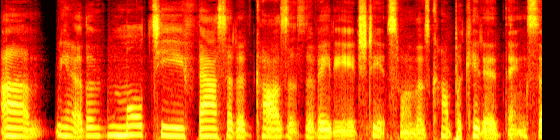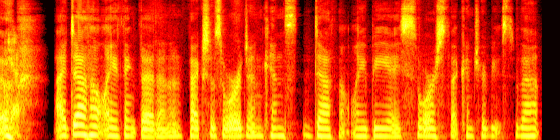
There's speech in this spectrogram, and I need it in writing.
Um, you know, the multifaceted causes of ADHD. It's one of those complicated things. So yeah. I definitely think that an infectious origin can definitely be a source that contributes to that.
